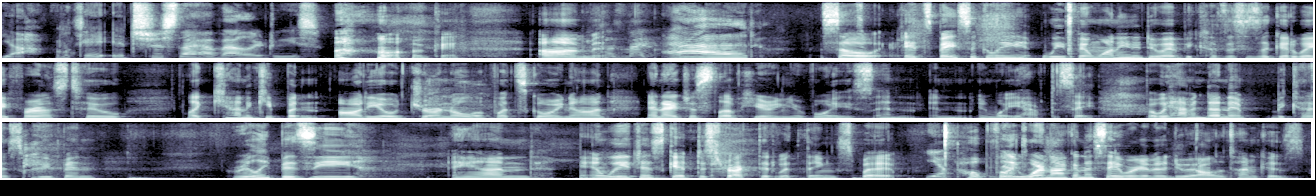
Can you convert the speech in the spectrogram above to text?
Yeah, okay. It's just I have allergies okay. Um, because my dad. So it's basically we've been wanting to do it because this is a good way for us to like kind of keep an audio journal of what's going on and I just love hearing your voice and, and and what you have to say. But we haven't done it because we've been really busy and and we just get distracted with things, but Yep. hopefully we're not going to say we're going to do it all the time cuz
